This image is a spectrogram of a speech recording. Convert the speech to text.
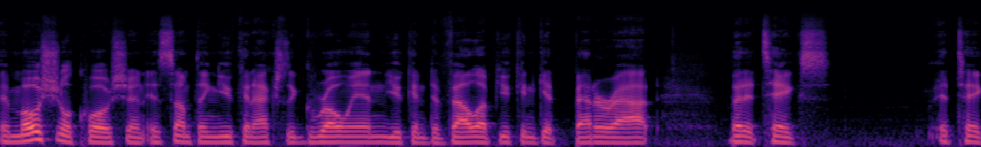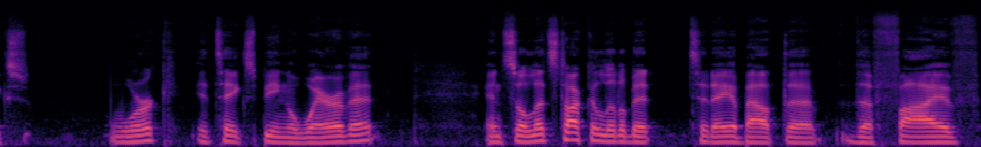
emotional quotient, is something you can actually grow in, you can develop, you can get better at, but it takes it takes work, it takes being aware of it. And so let's talk a little bit today about the the five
